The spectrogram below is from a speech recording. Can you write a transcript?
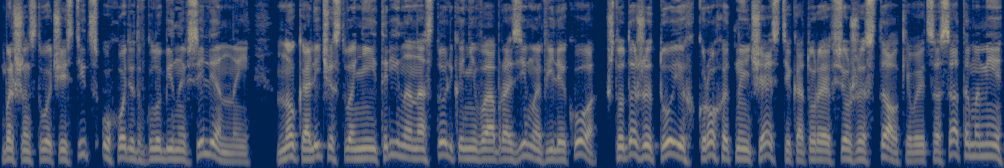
Большинство частиц уходят в глубины Вселенной, но количество нейтрино настолько невообразимо велико, что даже той их крохотной части, которая все же сталкивается с атомами,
